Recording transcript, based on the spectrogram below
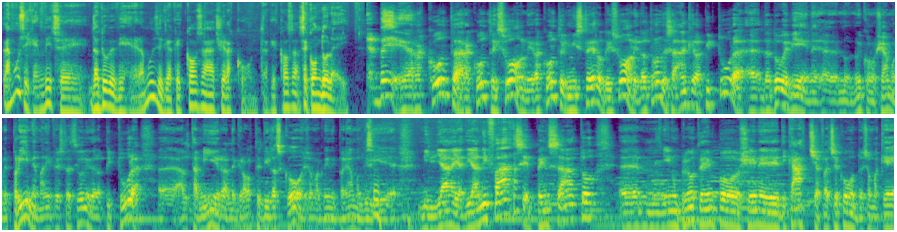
La musica invece da dove viene? La musica che cosa ci racconta? Che cosa, secondo lei? Eh beh, racconta, racconta i suoni, racconta il mistero dei suoni, d'altronde sa anche la pittura eh, da dove viene. Eh, no- noi conosciamo le prime manifestazioni della pittura, eh, Altamira, le grotte di Lascaux, insomma, quindi parliamo di Sì. eh, migliaia di anni fa. Si è pensato ehm, in un primo tempo scene di caccia, face conto, insomma, che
